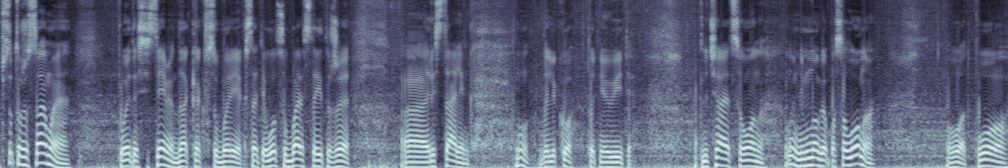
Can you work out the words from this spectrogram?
все то же самое по этой системе, да, как в Субаре. Кстати, вот Субарь стоит уже э, рестайлинг. Ну, далеко, тут не увидите. Отличается он, ну, немного по салону, вот, по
